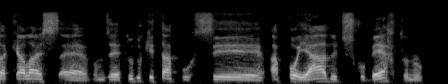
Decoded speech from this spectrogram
aquelas, é, vamos dizer, tudo que está por ser apoiado e descoberto no,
